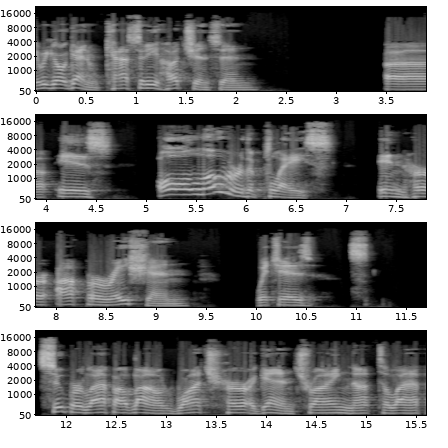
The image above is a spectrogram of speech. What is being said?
here we go again. Cassidy Hutchinson uh, is all over the place in her operation, which is super lap out loud. Watch her again trying not to laugh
